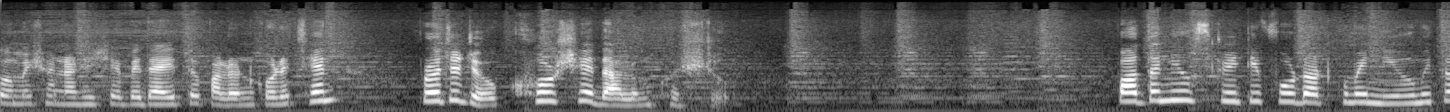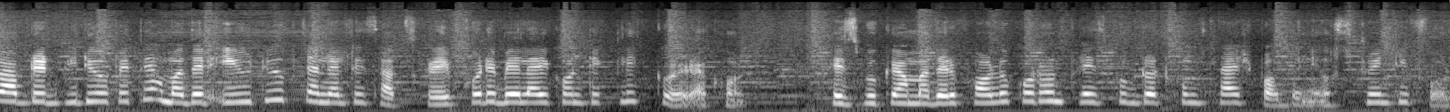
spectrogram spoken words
কমিশনার হিসেবে দায়িত্ব পালন করেছেন প্রযোজক Khorshed Alam Khasru. Padma news twenty four dot কমের নিয়মিত আপডেট ভিডিও পেতে আমাদের ইউটিউব চ্যানেলটি সাবস্ক্রাইব করে বেল আইকনটি ক্লিক করে রাখুন। ফেসবুকে আমাদের ফলো করুন Facebook dot com slash Padma news twenty four.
